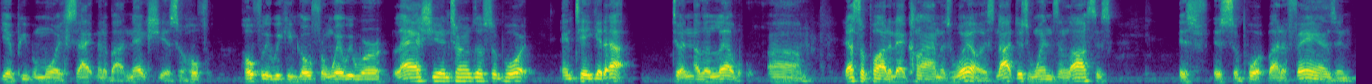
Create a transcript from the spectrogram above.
give people more excitement about next year. So hopefully, hopefully we can go from where we were last year in terms of support and take it up to another level. Um, that's a part of that climb as well. It's not just wins and losses; it's, it's support by the fans. And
